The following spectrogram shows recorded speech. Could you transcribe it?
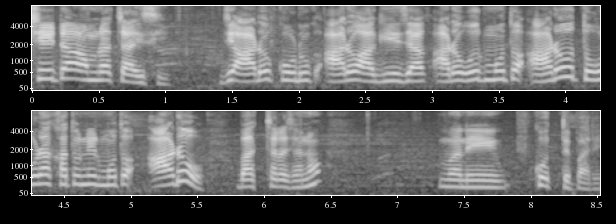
সেটা আমরা চাইছি। যে আরও করুক, আরও আগিয়ে যাক, আরও ওর মতো, আরও তোহরা খাতুনের মতো আরও বাচ্চারা যেন মানে করতে পারে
